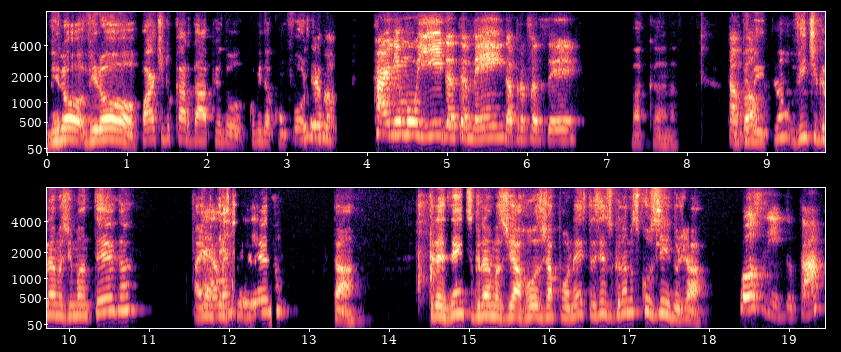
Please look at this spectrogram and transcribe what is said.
virou, virou parte do cardápio do Comida Conforto? Virou. Carne moída também dá para fazer. Bacana. Tá bom? Pimentão, 20 gramas de manteiga. Aí é, não tem segredo. Tá. 300 gramas de arroz japonês, 300 gramas cozido já. Cozido, tá?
